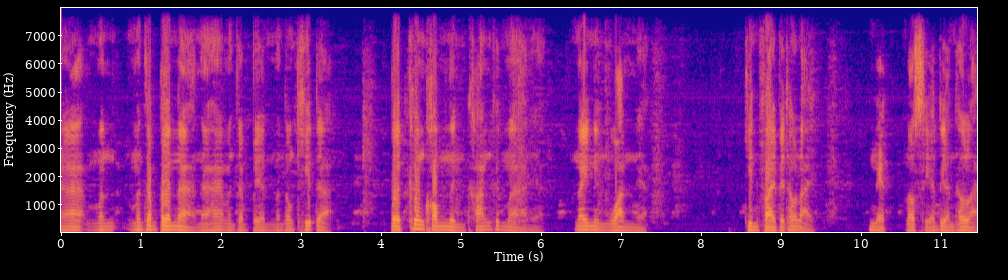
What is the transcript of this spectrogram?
นะฮะมันมันจำเป็นอะนะฮะมันจำเป็นมันต้องคิดอะ เปิดเครื่องคอมหนึ่งครั้งขึ้นมาเนี่ยในหนึ่งวันเนี่ยกินไฟไปเท่าไหร่ เน็ตเราเสียเดือนเท่าไหร่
